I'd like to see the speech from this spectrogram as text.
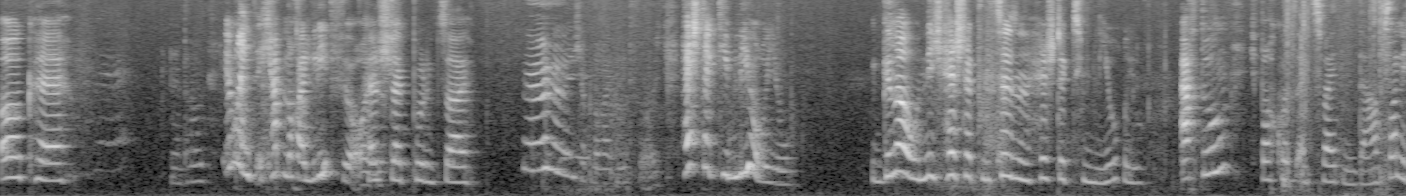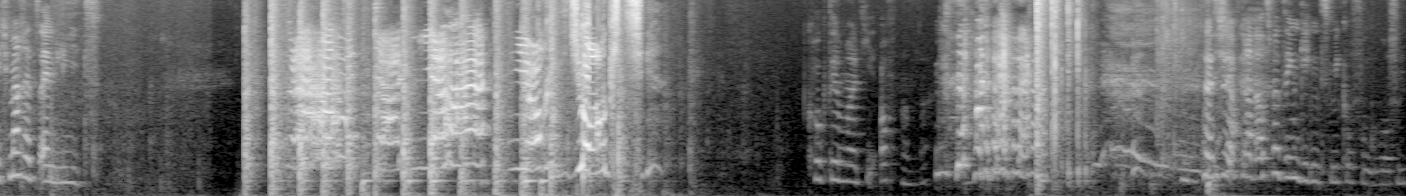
Okay. Übrigens, ich habe noch ein Lied für euch. Hashtag Polizei. Ich habe noch ein Lied für euch. Hashtag Team Liorio. Genau, nicht Hashtag Polizei, sondern Hashtag Team Liorio. Achtung, ich brauche kurz einen zweiten davon. Ich mache jetzt ein Lied. Guck dir mal die Aufnahme an. Ich habe gerade aus Versehen gegen das Mikrofon geworfen.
